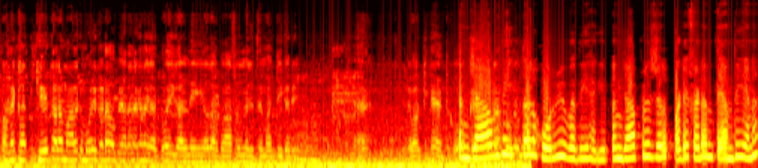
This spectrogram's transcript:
ਭਾਵੇਂ ਖੇਤ ਵਾਲਾ ਮਾਲਕ ਮੋਰੇ ਖੜਾ ਹੋ ਪਿਆ ਲੱਗਦਾ ਕੋਈ ਗੱਲ ਨਹੀਂ ਉਹਦਾ ਬਾਥਰੂਮ ਜਿੱਥੇ ਮਰਜ਼ੀ ਕਰੇ। ਪੰਜਾਬ ਦੀ ਇੱਕ ਗੱਲ ਹੋਰ ਵੀ ਵਧੀਆ ਹੈਗੀ। ਪੰਜਾਬ ਪੁਲਿਸ ਜਦੋਂ ਪੜੇ ਫੜਨ ਤੇ ਆਂਦੀ ਹੈ ਨਾ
